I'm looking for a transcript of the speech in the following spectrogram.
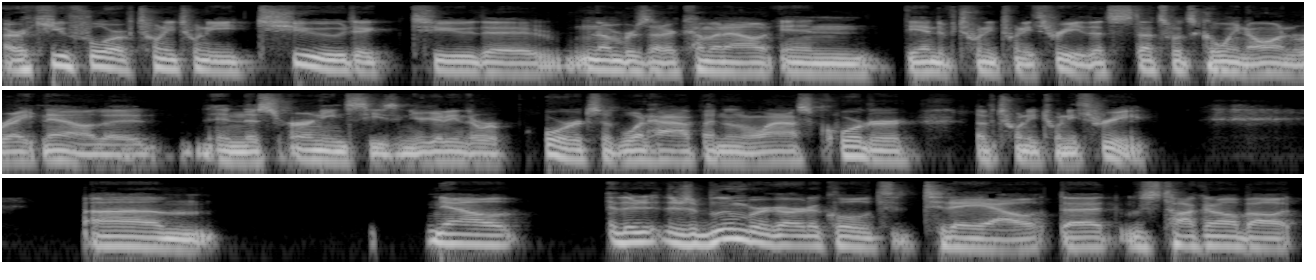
or Q4 of 2022 to to the numbers that are coming out in the end of 2023. That's that's what's going on right now. The in this earnings season, you're getting the reports of what happened in the last quarter of 2023. Um, now, there, there's a Bloomberg article t- today out that was talking all about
